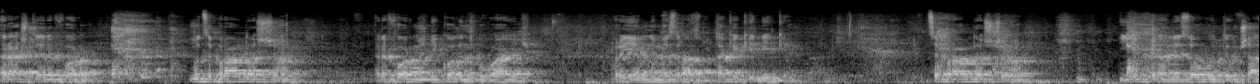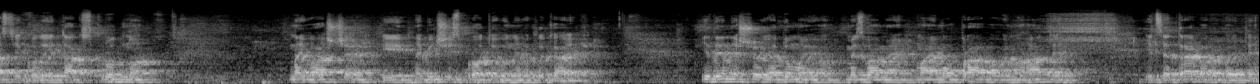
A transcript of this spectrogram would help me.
решти реформ, ну це правда, що реформи ніколи не бувають приємними зразу, так як і ліки. Це правда, що їх реалізовувати в часі, коли і так скрутно, найважче і найбільший спротив вони викликають. Єдине, що я думаю, ми з вами маємо право вимагати, і це треба робити.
